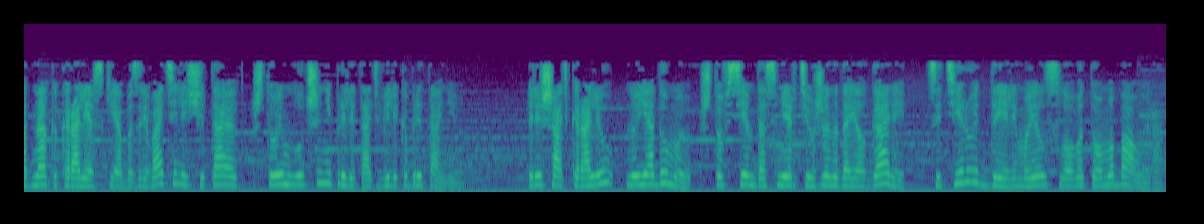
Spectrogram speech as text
Однако королевские обозреватели считают, что им лучше не прилетать в Великобританию. Решать королю, но я думаю, что всем до смерти уже надоел Гарри, цитирует Daily Mail слово Тома Бауэра.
